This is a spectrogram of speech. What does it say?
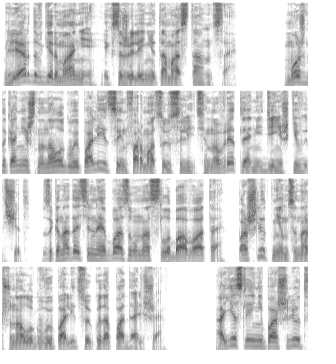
Миллиарды в Германии, и, к сожалению, там и останутся. Можно, конечно, налоговой полиции информацию слить, но вряд ли они денежки вытащат. Законодательная база у нас слабовата. Пошлют немцы нашу налоговую полицию куда подальше. А если и не пошлют,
